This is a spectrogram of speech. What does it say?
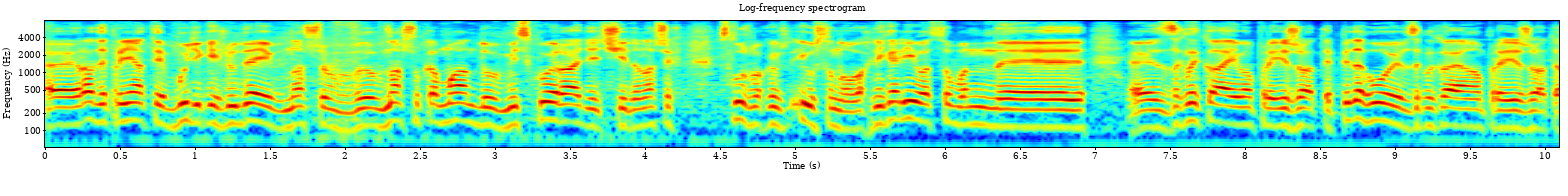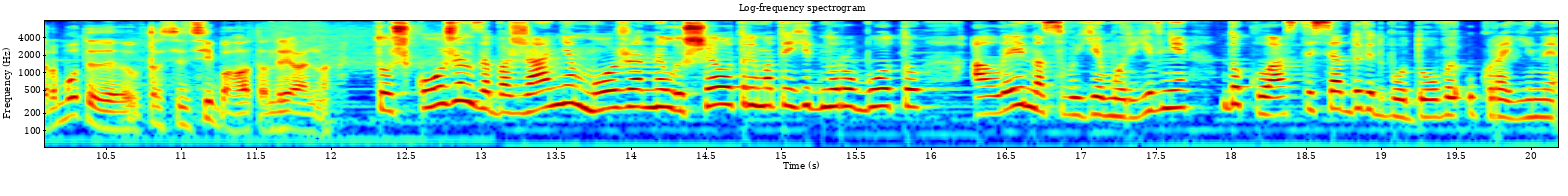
Е, Ради прийняти будь-яких людей в нашу, в нашу команду в міській раді чи на наших службах і установах. Лікарів особо е, е, закликаємо приїжджати, педагогів закликаємо приїжджати. Роботи в Тростянці багато, реально. Тож кожен за бажанням може не лише отримати гідну роботу, але й на своєму рівні докластися до відбудови України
